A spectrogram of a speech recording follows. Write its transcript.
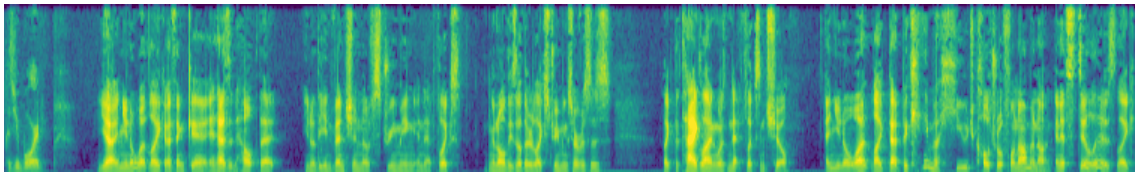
because you're bored. Yeah, and you know what? Like, I think uh, it hasn't helped that you know the invention of streaming and Netflix and all these other like streaming services. Like the tagline was Netflix and chill, and you know what? Like that became a huge cultural phenomenon, and it still is. Like,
